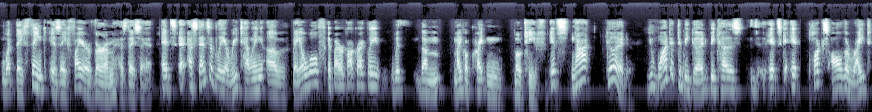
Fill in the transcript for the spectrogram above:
what they think is a fire worm, as they say it. It's ostensibly a retelling of Beowulf, if I recall correctly, with the M- Michael Crichton motif. It's not good. You want it to be good because it's it plucks all the right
